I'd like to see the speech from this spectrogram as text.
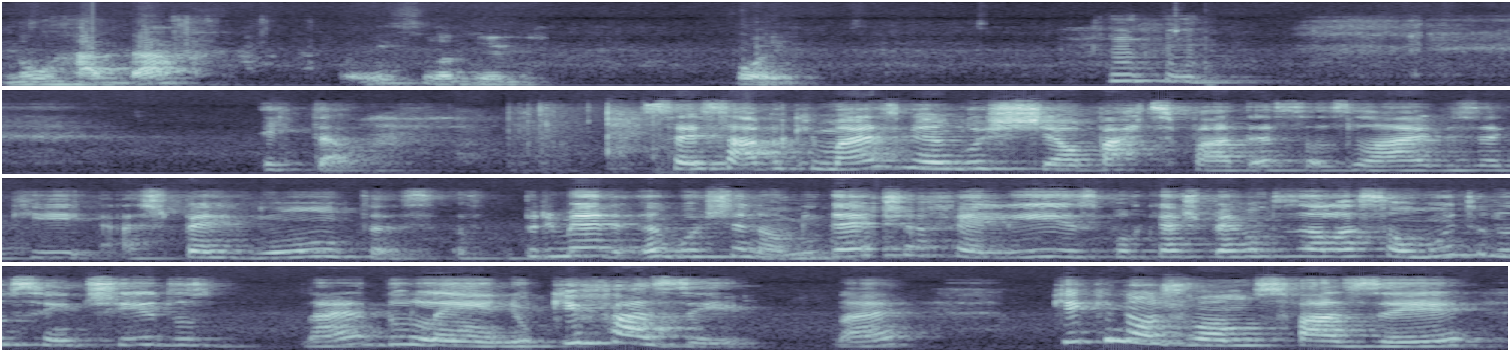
no radar? Foi isso, Rodrigo? Foi. então, vocês sabem o que mais me angustia ao participar dessas lives aqui, as perguntas. Primeiro, angustia não, me deixa feliz porque as perguntas elas são muito no sentido né, do Lênin, o que fazer, né? O que, que nós vamos fazer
